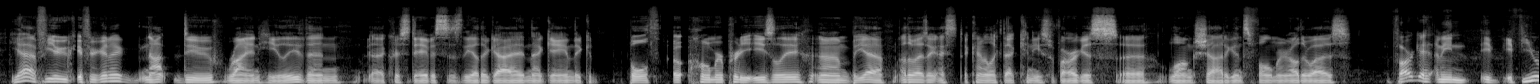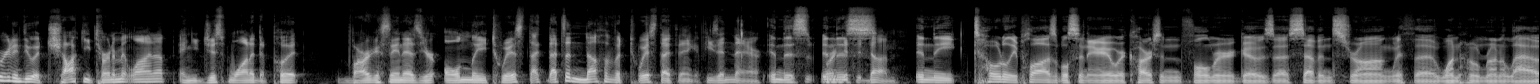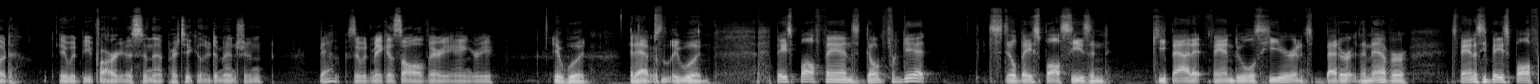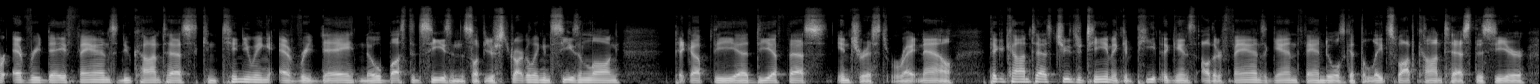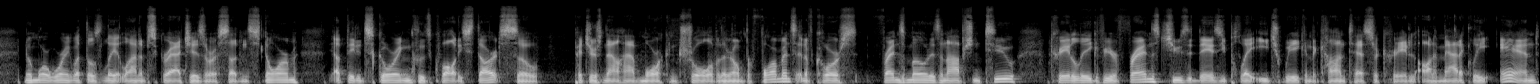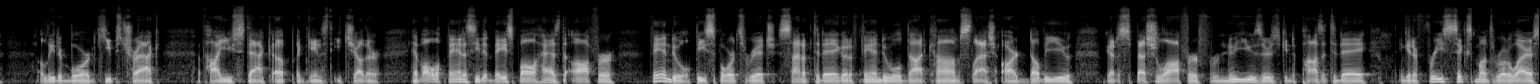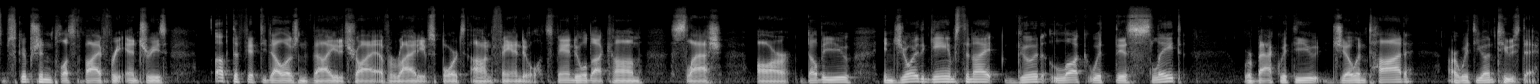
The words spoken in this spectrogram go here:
Yeah, if you if you're gonna not do Ryan Healy, then uh, Chris Davis is the other guy in that game. They could both uh, homer pretty easily. Um, but yeah, otherwise I, I, kind of like that Kennys Vargas uh, long shot against Fulmer. Otherwise. Vargas, I mean, if, if you were to do a chalky tournament lineup and you just wanted to put Vargas in as your only twist. That, that's enough of a twist, I think, if he's in there. In this, in this, it done. in the totally plausible scenario where Carson Fulmer goes uh, seven strong with uh, one home run allowed, it would be Vargas in that particular dimension Yeah, because it would make us all very angry. it would. It absolutely would. Baseball fans, don't forget, it's still baseball season. Keep at it. FanDuel's here, and it's better than ever. It's fantasy baseball for everyday fans. New contests continuing every day. No busted seasons. So if you're struggling in season long, pick up the uh, DFS interest right now. Pick a contest, choose your team, and compete against other fans. Again, FanDuel's got the late swap contest this year. No more worrying about those late lineup scratches or a sudden storm. The updated scoring includes quality starts, so pitchers now have more control over their own performance. And of course, friends mode is an option too. Create a league for your friends, choose the days you play each week, and the contests are created automatically. And a leaderboard keeps track of how you stack up against each other. Have all the fantasy that baseball has to offer. FanDuel, be sports rich. Sign up today. Go to fanduel.com slash RW. We've got a special offer for new users. You can deposit today and get a free six month RotoWire subscription plus five free entries up to $50 in value to try a variety of sports on FanDuel. It's fanduel.com slash RW. Enjoy the games tonight. Good luck with this slate. We're back with you. Joe and Todd are with you on Tuesday.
